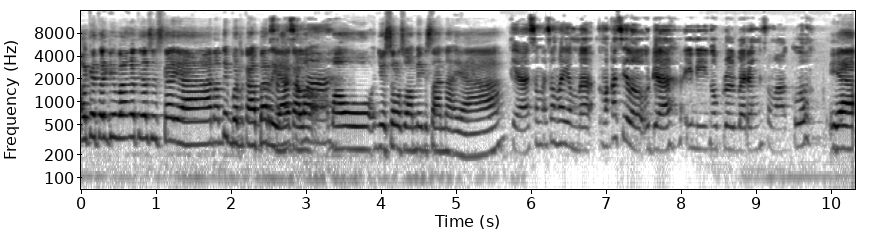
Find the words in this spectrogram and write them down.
Oke, thank you banget ya Siska ya. Nanti berkabar ya Sama-sama. kalau mau nyusul suami ke sana ya. Ya, sama-sama ya mbak. Makasih loh udah ini ngobrol bareng sama aku. Ya,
